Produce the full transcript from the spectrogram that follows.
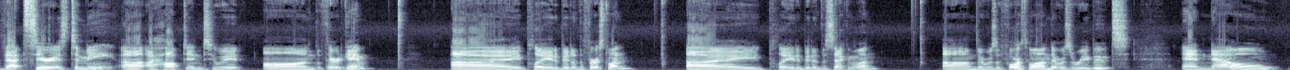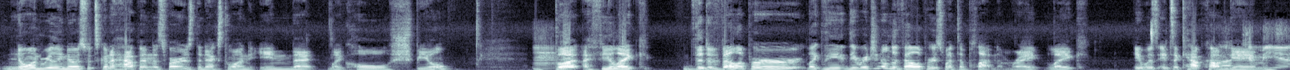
that series, to me, uh, I hopped into it on the third game. I played a bit of the first one. I played a bit of the second one. Um, there was a fourth one. There was a reboot, and now no one really knows what's going to happen as far as the next one in that like whole spiel. Mm. But I feel like the developer, like the the original developers, went to platinum, right? Like it was it's a Capcom Uh, game. Kamiya,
